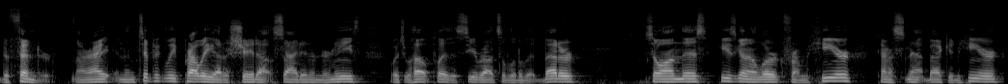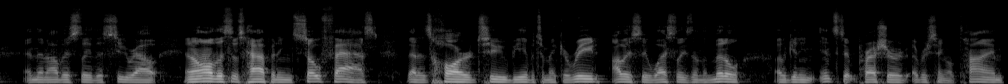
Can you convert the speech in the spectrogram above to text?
defender. All right. And then typically probably got a shade outside and underneath, which will help play the C routes a little bit better. So on this, he's going to lurk from here, kind of snap back in here, and then obviously the C route. And all this is happening so fast that it's hard to be able to make a read. Obviously, Wesley's in the middle of getting instant pressured every single time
